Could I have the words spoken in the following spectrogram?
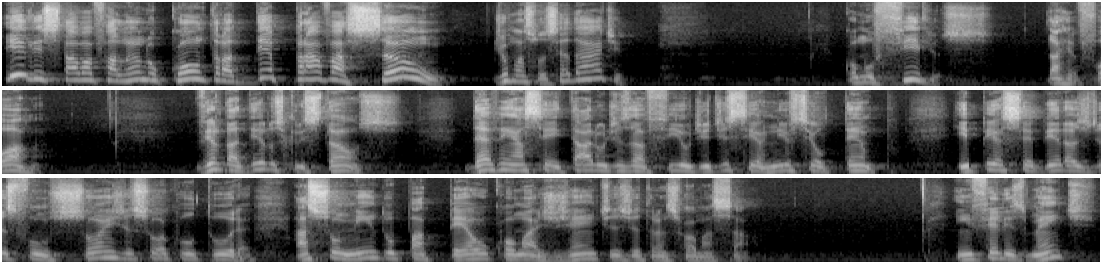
ele estava falando contra a depravação de uma sociedade. Como filhos da reforma, verdadeiros cristãos devem aceitar o desafio de discernir seu tempo e perceber as disfunções de sua cultura, assumindo o papel como agentes de transformação. Infelizmente,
